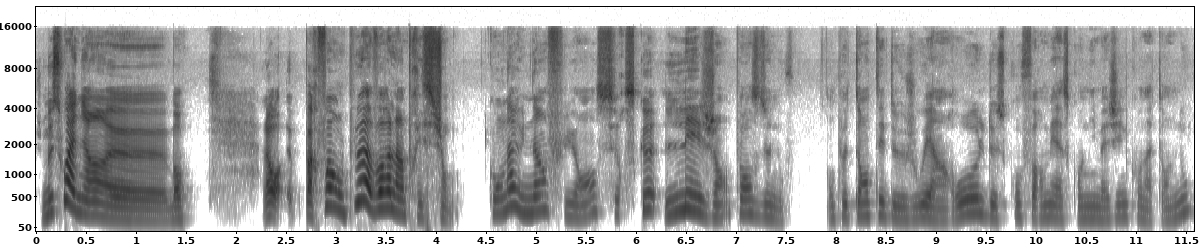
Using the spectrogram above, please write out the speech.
je me soigne, hein. Euh, bon, alors, parfois, on peut avoir l'impression qu'on a une influence sur ce que les gens pensent de nous. On peut tenter de jouer un rôle, de se conformer à ce qu'on imagine qu'on attend de nous,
